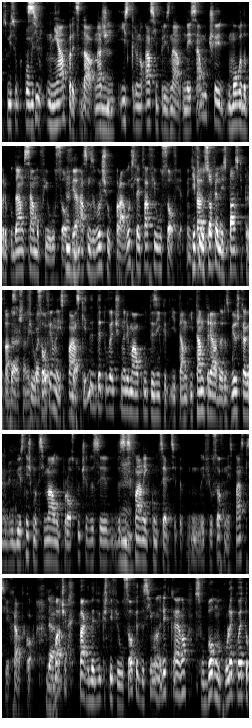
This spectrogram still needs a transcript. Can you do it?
в смисъл какво мислиш. Си, нямам представа. Значи, искрено, аз си признавам. Не само, че мога да преподавам само философия, аз съм завършил право и след това философия. Ти това- философия на испански преподаваш, нали? философия което... на испански, да. дето вече нали, малко от езика и там, и там трябва да разбираш как да го обясниш максимално просто, че да се, да се схване и концепцията. И философия на испански си е хардкор. Да. Обаче, пак, дед викаш ти философията си има нали, така едно свободно поле, което,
